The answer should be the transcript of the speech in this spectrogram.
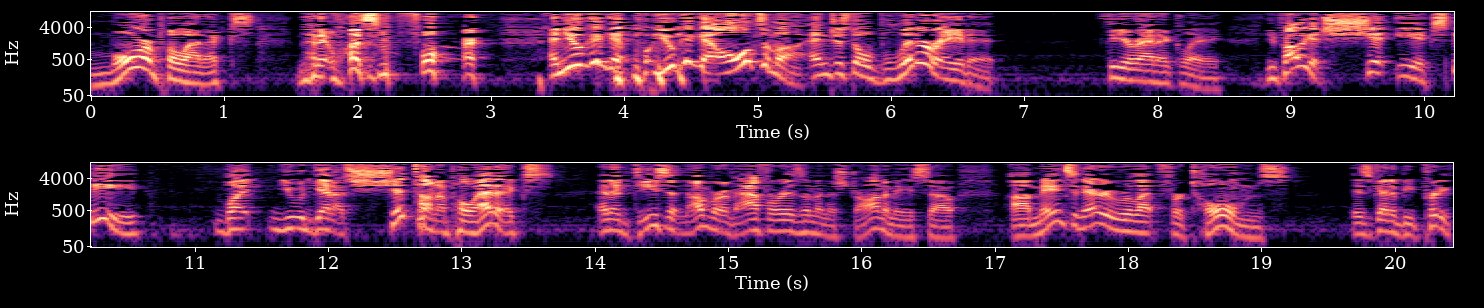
more poetics than it was before, and you could get you could get Ultima and just obliterate it theoretically. You'd probably get shit exp, but you would get a shit ton of poetics and a decent number of aphorism and astronomy. So, uh, main scenario roulette for tomes is going to be pretty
